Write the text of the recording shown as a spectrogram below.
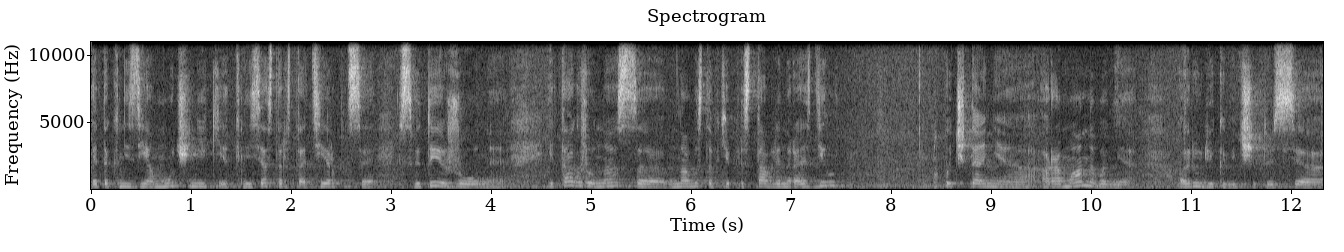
это князья-мученики, князья-старстотерпцы, святые жены. И также у нас э, на выставке представлен раздел почитания Романовыми Рюриковичи, то есть э,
